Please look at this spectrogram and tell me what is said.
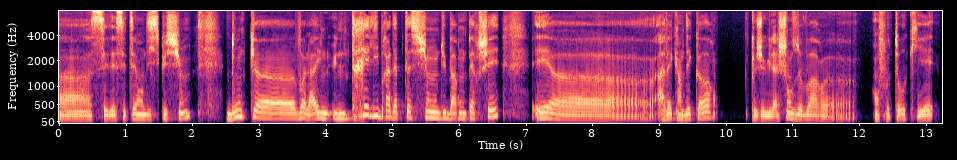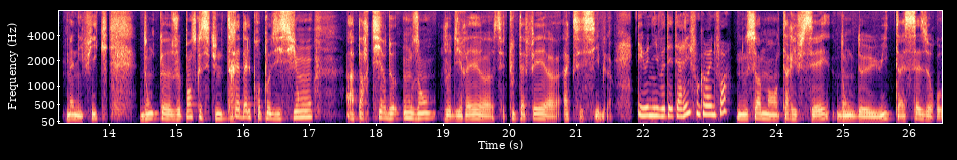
euh, c'était en discussion. Donc euh, voilà, une, très libre adaptation du Baron Perché et euh, avec un décor que j'ai eu la chance de voir en photo qui est magnifique. Donc je pense que c'est une très belle proposition à partir de 11 ans, je dirais, euh, c'est tout à fait euh, accessible. Et au niveau des tarifs, encore une fois? Nous sommes en tarif C, donc de 8 à 16 euros.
